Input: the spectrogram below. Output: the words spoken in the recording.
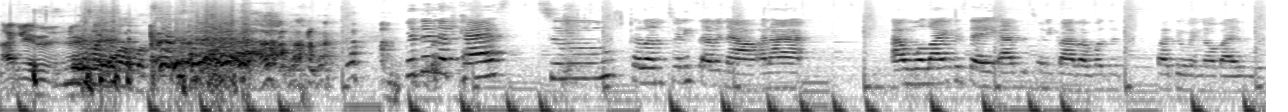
I can't. within the past two, because I'm 27 now, and I I would like to say after 25, I wasn't fucking with nobody who was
